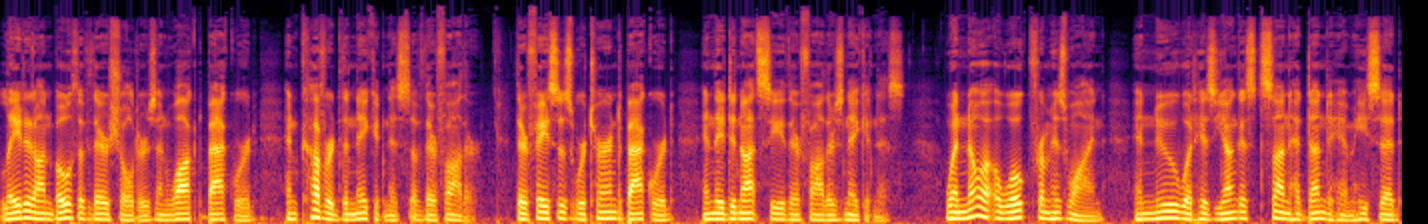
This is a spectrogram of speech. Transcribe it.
laid it on both of their shoulders, and walked backward, and covered the nakedness of their father. Their faces were turned backward, and they did not see their father's nakedness. When Noah awoke from his wine, and knew what his youngest son had done to him, he said,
